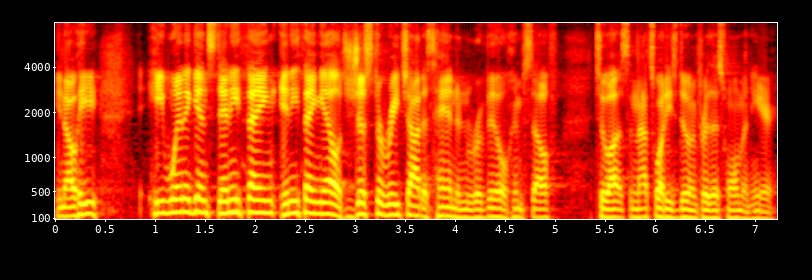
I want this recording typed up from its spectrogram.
You know, he he went against anything anything else just to reach out his hand and reveal himself to us, and that's what he's doing for this woman here.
